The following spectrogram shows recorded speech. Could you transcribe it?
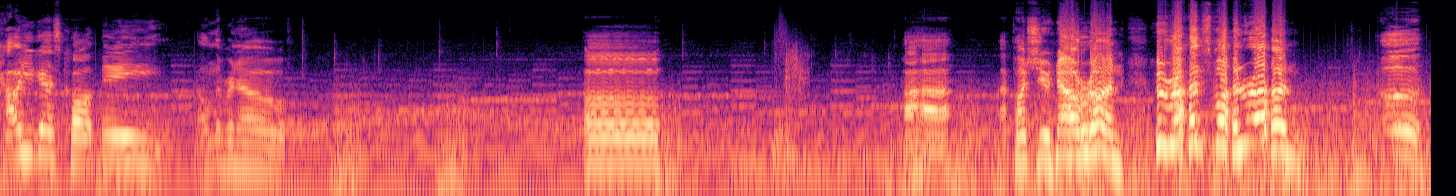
How you guys caught me? I'll never know. Oh. Haha. I punched you, now run! Run, Spawn, run! Uh.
